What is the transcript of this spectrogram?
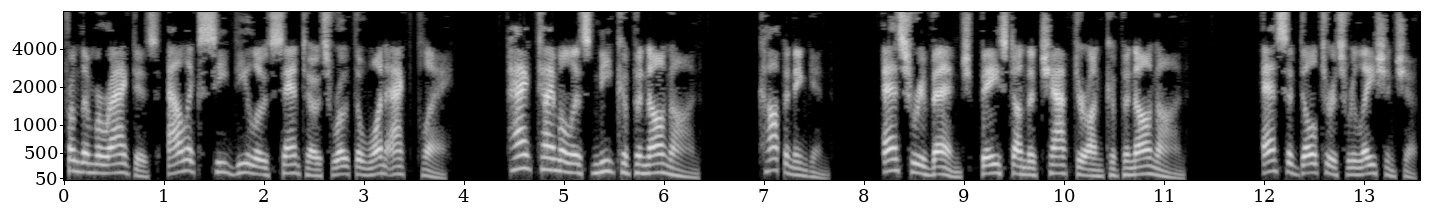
From the Maragtas, Alex C. De Los Santos wrote the one-act play, Pagtimalas ni Kapanangan. S. Revenge, based on the chapter on Kapanangan. S. adulterous relationship.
